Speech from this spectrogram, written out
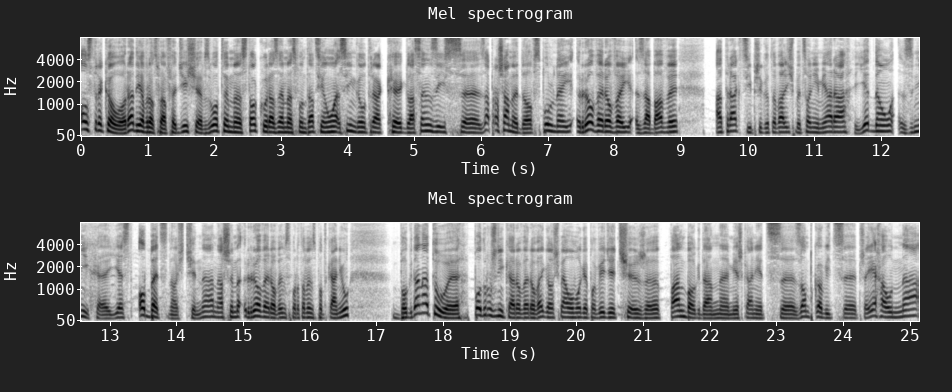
Ostre koło Radia Wrocław dziś w Złotym Stoku razem z Fundacją Single Track Glasensis. Zapraszamy do wspólnej rowerowej zabawy. Atrakcji przygotowaliśmy co niemiara. Jedną z nich jest obecność na naszym rowerowym sportowym spotkaniu. Bogdana Tuły, podróżnika rowerowego. Śmiało mogę powiedzieć, że pan Bogdan, mieszkaniec Ząbkowic, przejechał na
